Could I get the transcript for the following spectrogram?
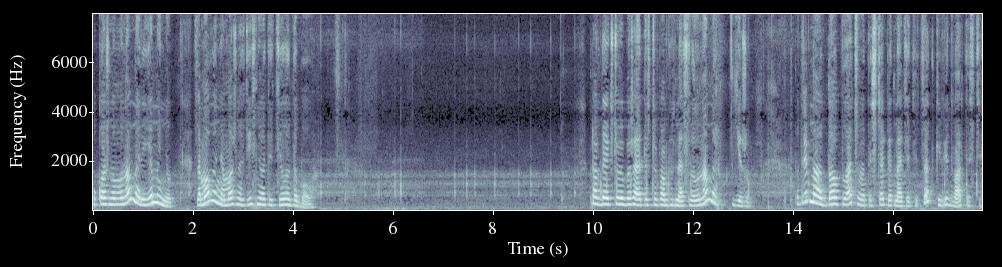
У кожному номері є меню. Замовлення можна здійснювати цілодобово. Правда, якщо ви бажаєте, щоб вам принесли у номер їжу, потрібно доплачувати ще 15% від вартості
